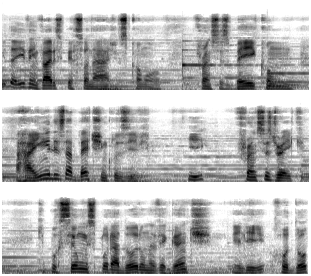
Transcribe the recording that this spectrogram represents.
E daí vem vários personagens, como Francis Bacon, a Rainha Elizabeth, inclusive, e Francis Drake, que por ser um explorador, um navegante, ele rodou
